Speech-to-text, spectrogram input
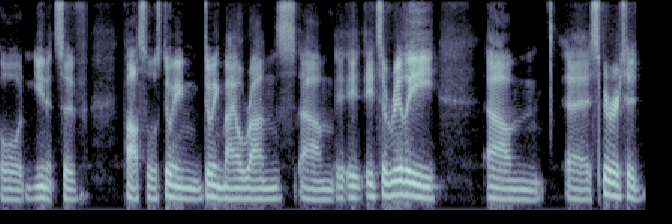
or units of parcels, doing doing mail runs. Um, it, it- it's a really um, uh, spirited,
